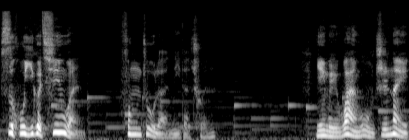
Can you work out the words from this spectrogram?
似乎一个亲吻封住了你的唇。因为万物之内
